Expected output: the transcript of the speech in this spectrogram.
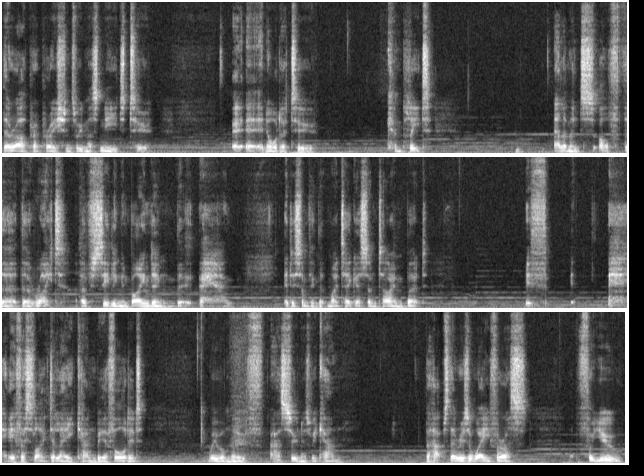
there are preparations we must need to, in order to complete elements of the the rite of sealing and binding. It is something that might take us some time, but if if a slight delay can be afforded, we will move as soon as we can. Perhaps there is a way for us, for you,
